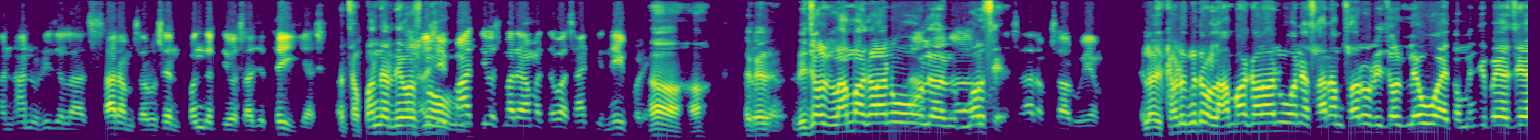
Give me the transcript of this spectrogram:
અને આનું રિઝલ્ટ આ સારામાં સારું છે ને પંદર દિવસ આજે થઈ ગયા છે. અચ્છા પંદર દિવસ પાંચ દિવસ મારે આમાં દવા છાંટવી નહીં પડે. રિઝલ્ટ લાંબા ગાળાનું મળશે. સારામાં સારું એમ. એટલે ખેડૂત મિત્રો લાંબા ગાળાનું અને સારામાં સારું રિઝલ્ટ લેવું હોય તો મંજીભાઈ જે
